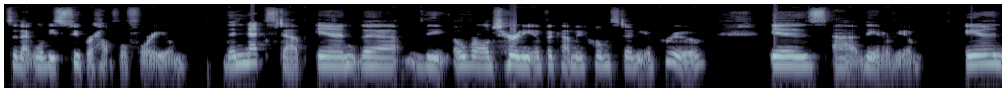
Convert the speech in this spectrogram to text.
So that will be super helpful for you. The next step in the, the overall journey of becoming home study approved is uh, the interview. And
